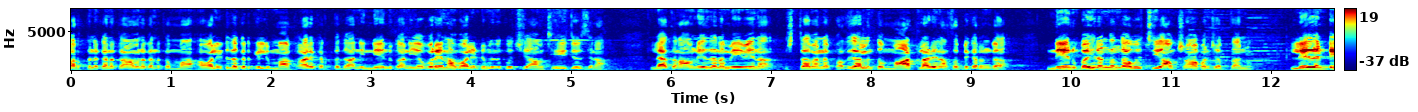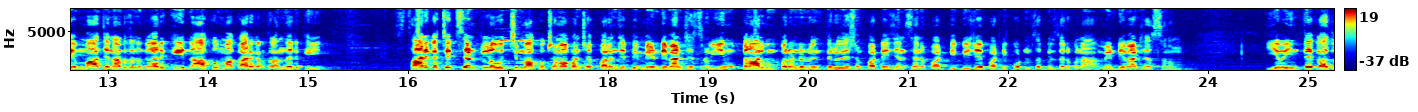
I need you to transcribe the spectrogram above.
భర్తని కనుక ఆమెను కనుక మా వాళ్ళ ఇంటి దగ్గరికి వెళ్ళి మా కార్యకర్త కానీ నేను కానీ ఎవరైనా వాళ్ళ ఇంటి ముందుకు వచ్చి ఆమె చేయి చూసినా లేకపోతే ఆమెను ఏదైనా మేమైనా ఇష్టమైన పదజాలంతో మాట్లాడిన అసభ్యకరంగా నేను బహిరంగంగా వచ్చి ఆమె క్షమాపణ చెప్తాను. లేదంటే మా జనార్దన్ గారికి నాకు మా కార్యకర్తలందరికీ స్థానిక చర్చ్ సెంటర్లో వచ్చి మాకు క్షమాపణ చెప్పాలని చెప్పి మేము డిమాండ్ చేస్తున్నాం. ఈ ముప్పై నాలుగు ముప్పై రెండు Telugu Desam party Janasena party BJP party కుటుంబ సభ్యుల తరపున మేము డిమాండ్ చేస్తున్నాం. ఈమె ఇంతే కాదు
